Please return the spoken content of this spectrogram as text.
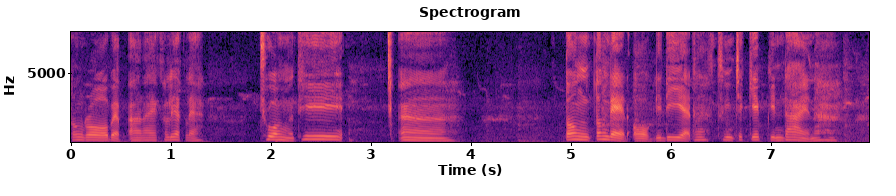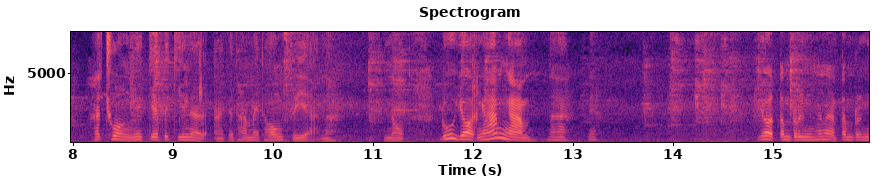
ต้องรอแบบอะไรเขาเรียกแหละช่วงที่ต้องต้องแดดออกดีๆถึงจะเก็บกินได้นะคะถ้าช่วงนี้เก็บไปกินอาจจะทำให้ท้องเสียนะพี่น้องดูยอดงามงามๆนะคะเนี่ยยอดตำรึงขนาดตำรึง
